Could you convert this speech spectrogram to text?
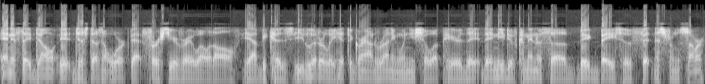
And if they don't, it just doesn't work that first year very well at all. Yeah, because you literally hit the ground running when you show up here. They they need to have come in with a big base of fitness from the summer,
